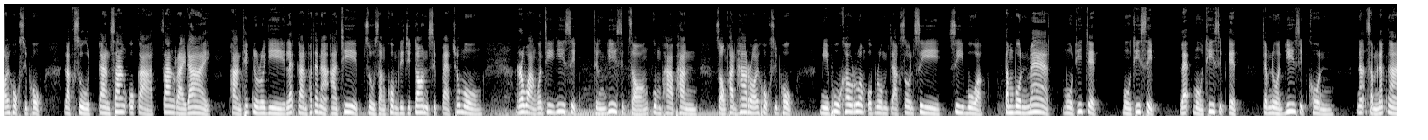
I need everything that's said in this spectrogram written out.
2566 หลักสูตรการสร้างโอกาสสร้างรายได้ ผ่านเทคโนโลยีและการพัฒนาอาชีพ สู่สังคมดิจิตอล 18 ชั่วโมง ระหว่างวันที่ 20 ถึง 22 กุมภาพันธ์ 2566 มีผู้เข้าร่วมอบรมจากโซน C C บวกตำบลแม่หมู่ที่ 7 หมู่ที่ 10 และหมู่ที่ 11 จำนวน 20 คน ณสำนักงาน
